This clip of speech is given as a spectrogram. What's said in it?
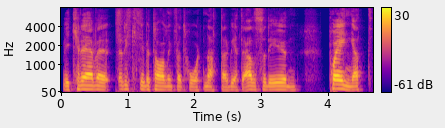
Vi kräver riktig betalning för ett hårt nattarbete. Alltså det är ju en poäng att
